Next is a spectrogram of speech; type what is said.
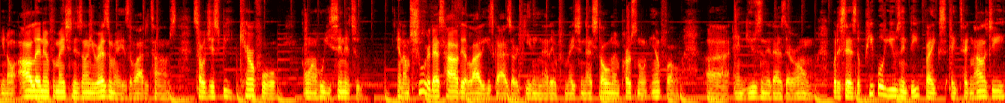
you know all that information is on your resumes a lot of times. So just be careful on who you send it to and I'm sure that's how a lot of these guys are getting that information, that stolen personal info, uh, and using it as their own. But it says the people using deepfakes, a technology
